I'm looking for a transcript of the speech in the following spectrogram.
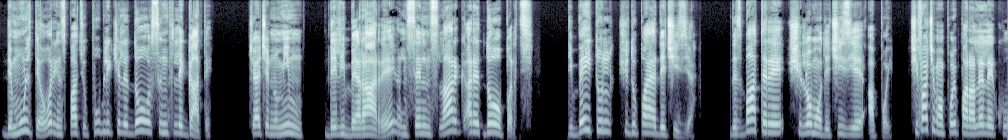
de multe ori, în spațiu public, cele două sunt legate. Ceea ce numim deliberare, în sens larg, are două părți. Debate-ul și după aia decizia. Dezbatere și luăm o decizie apoi. Și facem apoi paralele cu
